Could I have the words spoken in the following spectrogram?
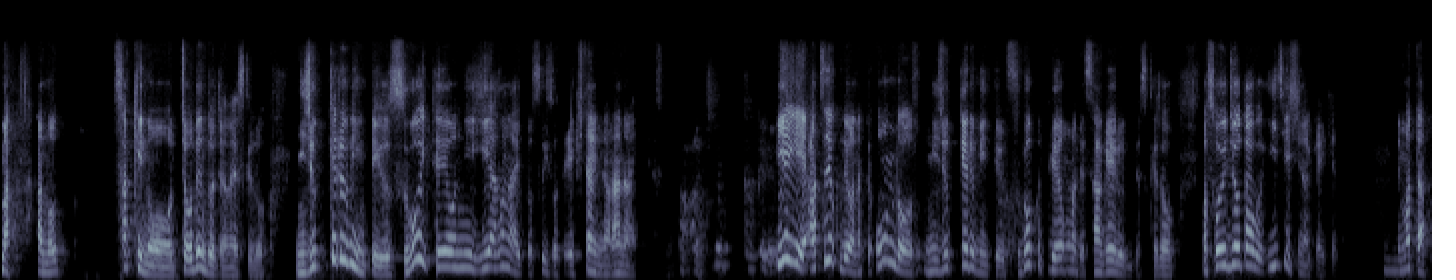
まあ、あのさっきの超伝導じゃないですけど、20ケルビンっていうすごい低温に冷やさないと水素って液体にならないんですね。あ圧力かけるいえいえ、圧力ではなくて、温度を20ケルビンというすごく低温まで下げるんですけど、まあ、そういう状態を維持しなきゃいけない。でまた、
